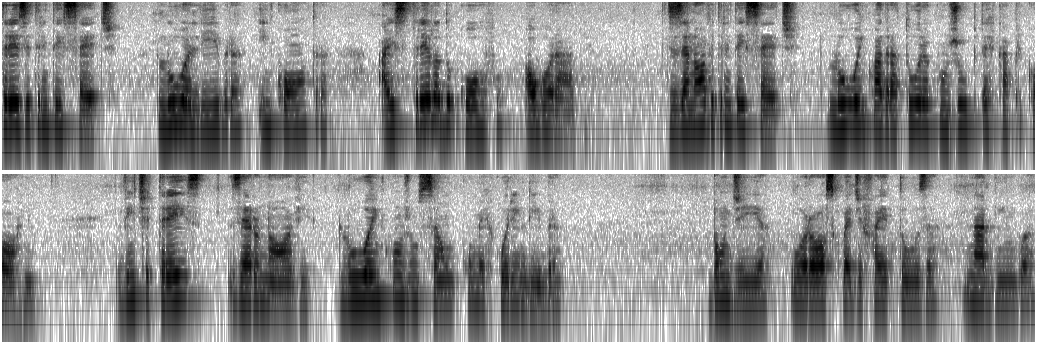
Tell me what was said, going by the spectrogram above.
13h37, Lua Libra encontra a estrela do corvo Algorabe. 19h37, Lua em quadratura com Júpiter Capricórnio. 2309, Lua em conjunção com Mercúrio em Libra. Bom dia, o horóscopo é de Faetusa, na língua,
